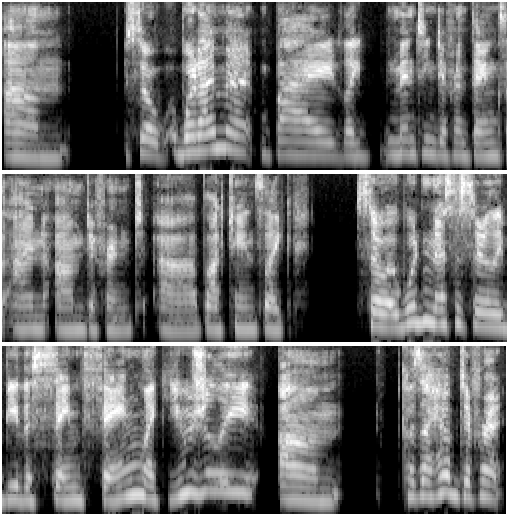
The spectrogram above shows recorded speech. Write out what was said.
Um, so what I meant by like minting different things on um, different uh, blockchains, like so it wouldn't necessarily be the same thing. Like usually, um, because I have different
